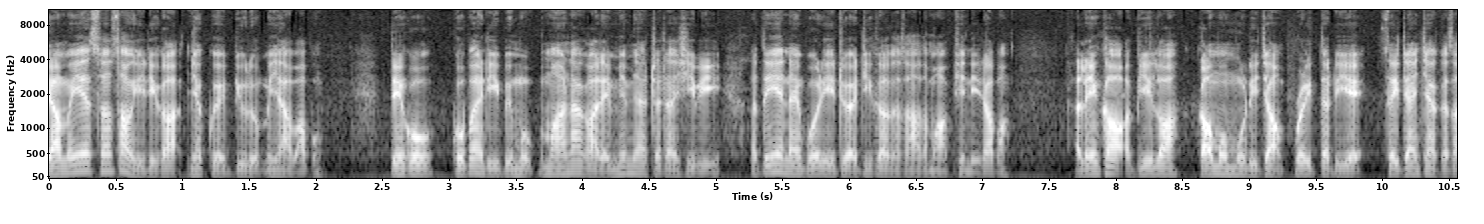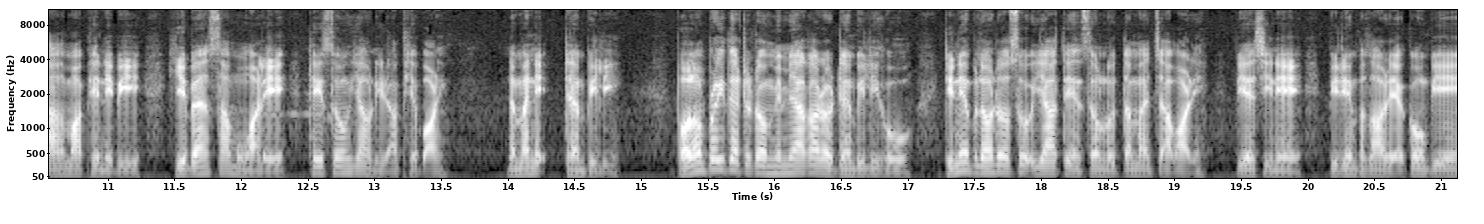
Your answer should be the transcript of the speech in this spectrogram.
ရာမင်ရဲ့စွမ်းဆောင်ရည်တွေကမျက်ကွယ်ပြုလို့မရပါဘူး။ တင်းကိုဂိုးပန်တီးပေးမှုပမာဏကလည်းမြက်မြက်တက်တက်ရှိပြီးအသင်းရဲ့နိုင်ပွဲတွေအတွက်အဓိကကစားသမားဖြစ်နေတာပါ။အလင်းကောက်အပြေးလွှားကောင်းမွန်မှုတွေကြောင့်ပရိသတ်တွေရဲ့စိတ်တန်းချကစားသမားဖြစ်နေပြီးရေပန်းစားမှုမှာလည်းထိတ်ဆုံးရောက်နေတာဖြစ်ပါတယ်။နံပါတ်1ဒန်ဘီလီဘောလုံးပရိသတ်တော်တော်များများကတော့ဒန်ဘီလီကိုဒီနေ့ဘလွန်တော်ဆိုအရတင်ဆုံးလို့သတ်မှတ်ကြပါတယ်။ PSG နဲ့ပြည်တွင်းဖလားတွေအကုန်ပြင်း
